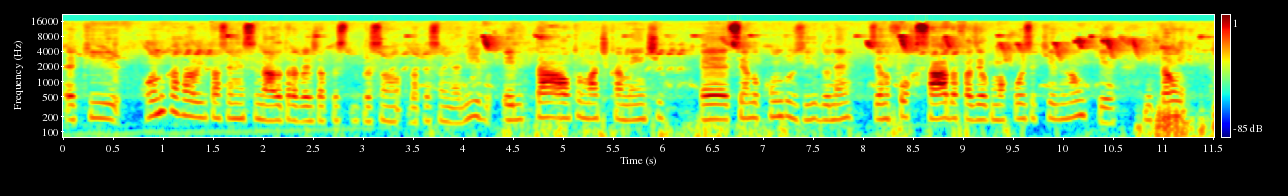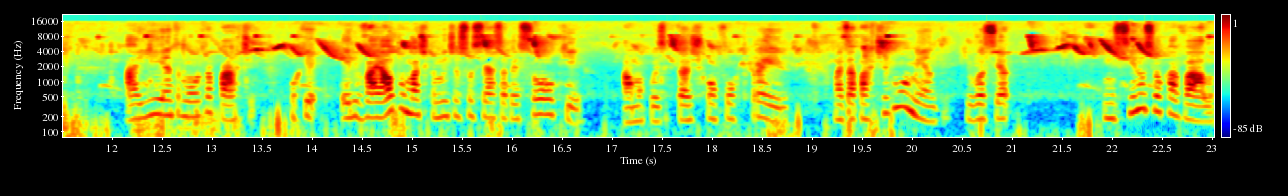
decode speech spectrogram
é que quando o cavalo está sendo ensinado através da pressão, da pressão e alívio, ele está automaticamente é, sendo conduzido, né? sendo forçado a fazer alguma coisa que ele não quer. Então, aí entra uma outra parte, porque ele vai automaticamente associar essa pessoa ao quê? A uma coisa que traz desconforto para ele. Mas a partir do momento que você ensina o seu cavalo,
